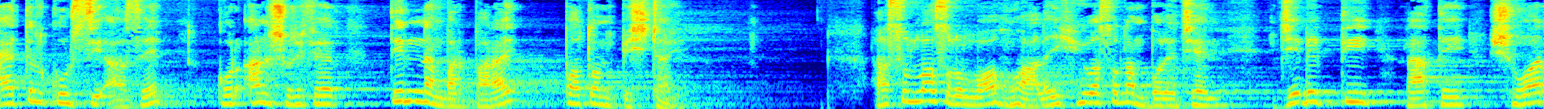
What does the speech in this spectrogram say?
আয়াতুল কুরসি আছে কোরআন শরীফের তিন নাম্বার পাড়ায় প্রথম পৃষ্ঠায়। রাসুল্লাহ সাল আলহি ওয়াসাল্লাম বলেছেন, যে ব্যক্তি রাতে শোয়ার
